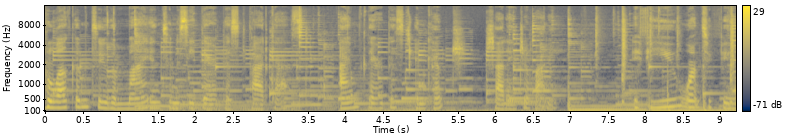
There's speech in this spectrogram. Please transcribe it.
Welcome to the My Intimacy Therapist podcast. I'm therapist and coach Sade Giovanni. If you want to feel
